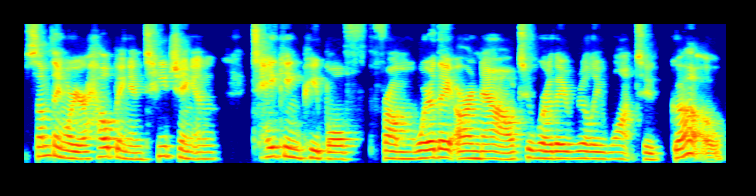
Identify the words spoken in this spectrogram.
something where you're helping and teaching and taking people from where they are now to where they really want to go.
